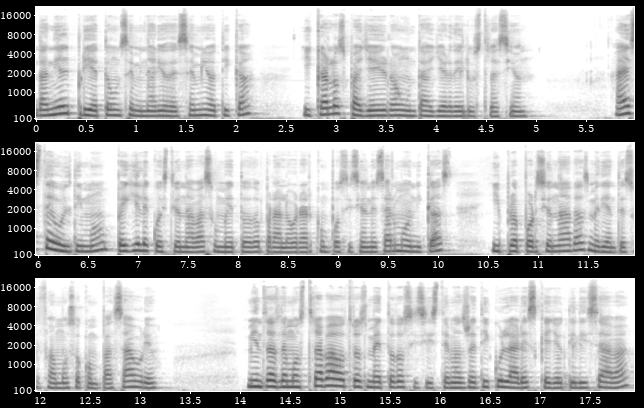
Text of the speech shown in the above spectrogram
Daniel Prieto un seminario de semiótica y Carlos Palleiro un taller de ilustración. A este último, Peggy le cuestionaba su método para lograr composiciones armónicas y proporcionadas mediante su famoso compasaurio, mientras le mostraba otros métodos y sistemas reticulares que ella utilizaba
